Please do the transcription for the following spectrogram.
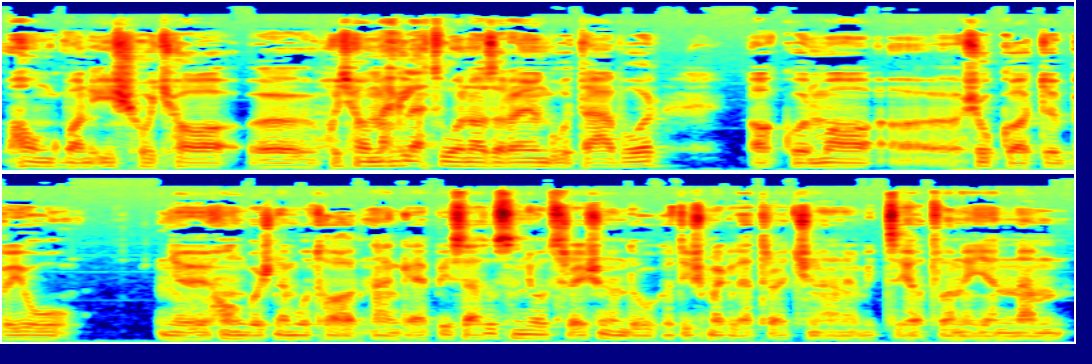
hangban is, hogyha, hogyha meg lett volna az a rajongó tábor, akkor ma sokkal több jó hangos demót hallhatnánk EP128-ra, és olyan dolgokat is meg lehet rajta csinálni, amit C64-en nem.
